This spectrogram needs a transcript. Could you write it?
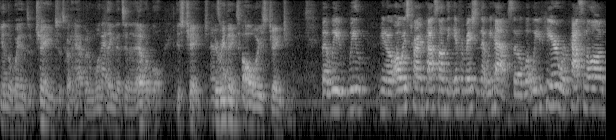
the, in the winds of change that's gonna happen, and one Right. thing that's inevitable is change. That's right. Everything's always changing. But we, we, you know, always try and pass on the information that we have. So what we hear, we're passing along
